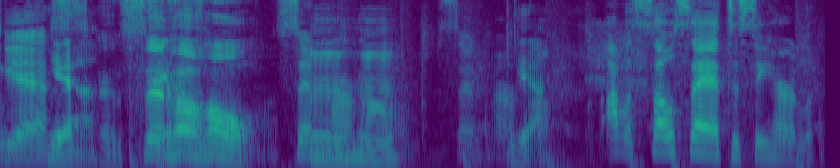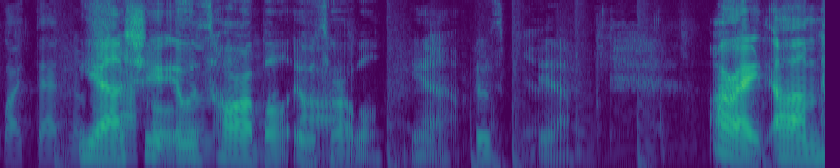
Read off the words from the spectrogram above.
Yes. Yeah, and send Yeah. her home. Send her home. Send her Mm-hmm. Yeah. home. I was so sad to see her look like that. yeah, she. It was and- oh horrible. my it was horrible. Yeah, it was. Yeah. All right. Um.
